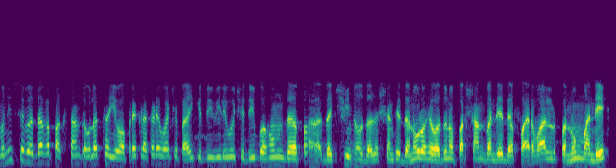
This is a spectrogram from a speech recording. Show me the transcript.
منیب صاحب دغه پاکستان دولت یوه پریکړه کړې وه چې په هغې کې دوی ویلي وو چې دوی به هم د د چین او د شانتې د نورو هیوادونو پر شان باندې د فایروال په نوم باندې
